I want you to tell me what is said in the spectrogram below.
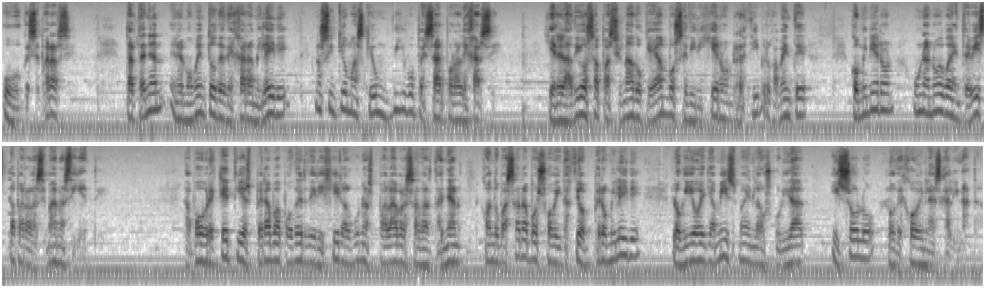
Hubo que separarse. D'Artagnan, en el momento de dejar a Milady, no sintió más que un vivo pesar por alejarse, y en el adiós apasionado que ambos se dirigieron recíprocamente, convinieron una nueva entrevista para la semana siguiente. La pobre Ketty esperaba poder dirigir algunas palabras a D'Artagnan cuando pasara por su habitación, pero Milady lo guió ella misma en la oscuridad y solo lo dejó en la escalinata.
